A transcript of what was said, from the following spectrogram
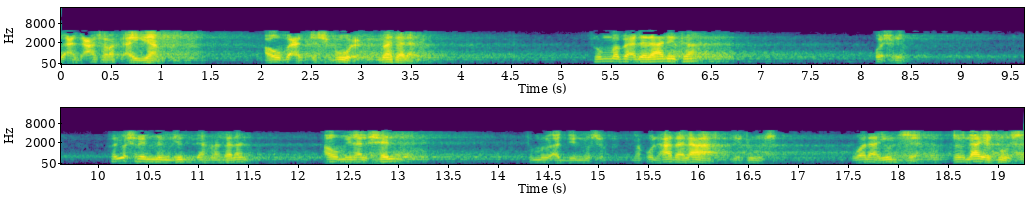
بعد عشرة أيام أو بعد أسبوع مثلا. ثم بعد ذلك أحرم. فيحرم من جدة مثلا أو من الحل ثم يؤدي النسك. نقول هذا لا يجوز. ولا يجزى لا يجوز.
